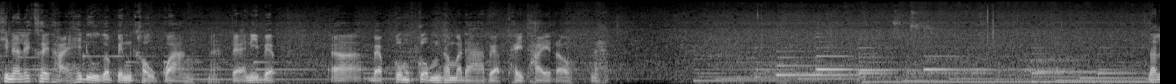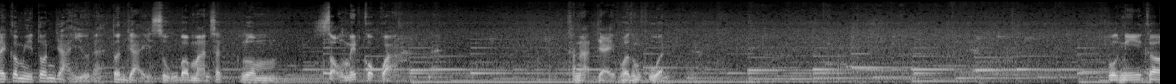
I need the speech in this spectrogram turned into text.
ที่นาเล็กเคยถ่ายให้ดูก็เป็นเขากวางนะแต่อันนี้แบบแบบกลมๆธรรมดาแบบไทย ๆ เรานะฮะนาเล็กก็มีต้นใหญ่อยู่นะ ต้นใหญ่สูงประมาณสักรวม 2 เมตรกว่าๆขนาดใหญ่พอสมควร พวกนี้ก็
